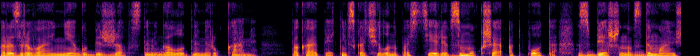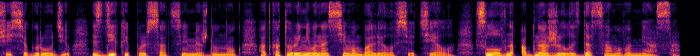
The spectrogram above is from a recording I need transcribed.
разрывая негу безжалостными голодными руками, пока опять не вскочила на постели, взмокшая от пота, с бешено вздымающейся грудью, с дикой пульсацией между ног, от которой невыносимо болело все тело, словно обнажилось до самого мяса.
